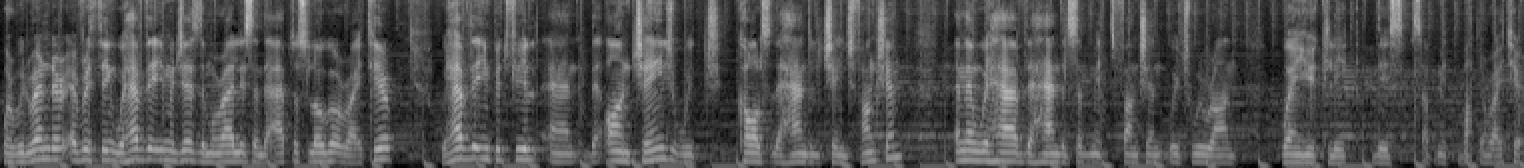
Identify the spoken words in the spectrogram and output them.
where we render everything we have the images the Moralis and the Aptos logo right here. We have the input field and the on change which calls the handle change function. And then we have the handle submit function which we run when you click this submit button right here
